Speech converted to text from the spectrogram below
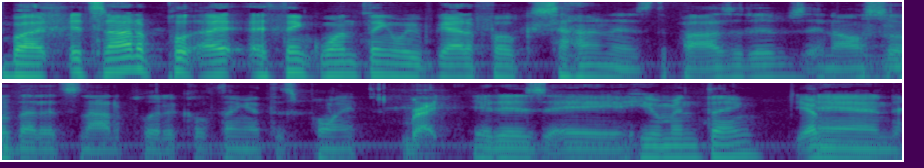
But it's not a. Pol- I, I think one thing we've got to focus on is the positives, and also Mm-hmm. that it's not a political thing at this point. Right. It is a human thing. Yep. And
